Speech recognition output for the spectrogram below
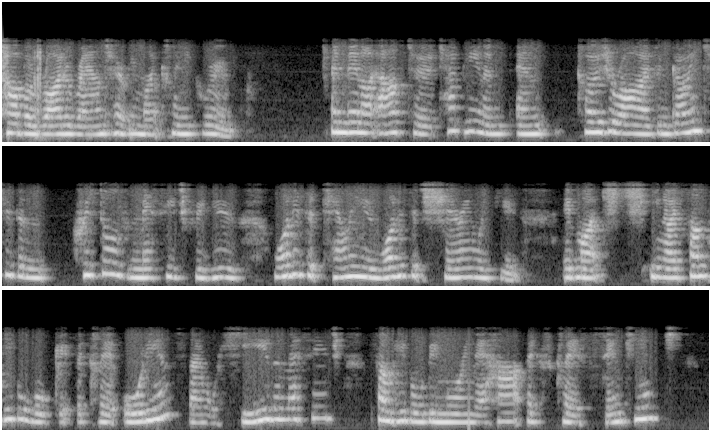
cover right around her in my clinic room. And then I asked her, tap in and, and close your eyes and go into the crystal's message for you. What is it telling you? What is it sharing with you? It might, you know, some people will get the clairaudience, they will hear the message. Some people will be more in their heart, that's clear sentient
